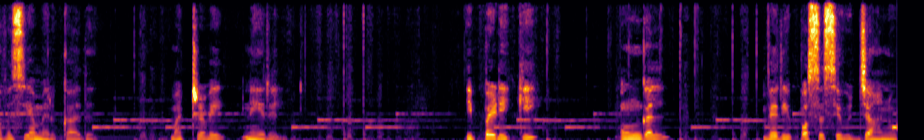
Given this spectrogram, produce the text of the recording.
அவசியம் இருக்காது. மற்றவை நேரில். இப்படிக்கு உங்கள் very possessive Janu.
